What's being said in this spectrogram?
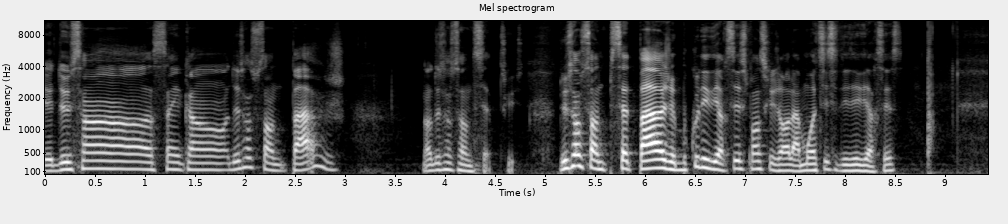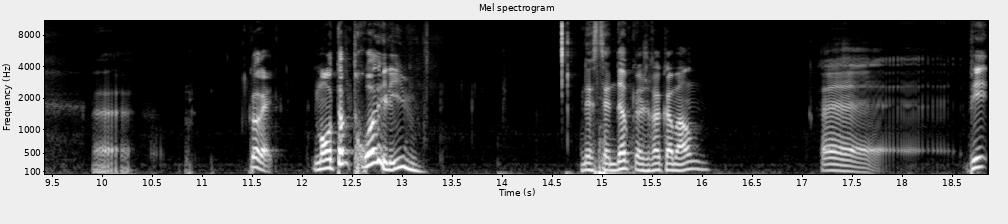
A 250, 260 pages. Non, 267, excuse. 267 pages, beaucoup d'exercices. Je pense que genre la moitié c'est des exercices. Euh, correct. Mon top 3 des livres de stand-up que je recommande. Euh, puis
